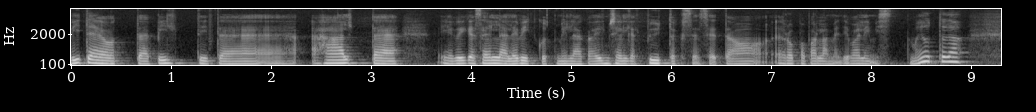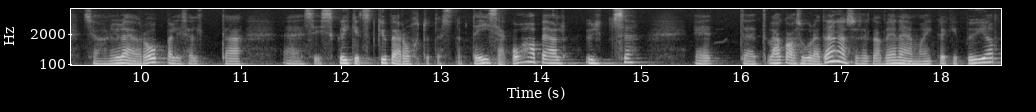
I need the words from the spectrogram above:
videote, piltide, häälte ja kõige selle levikut, millega ilmselgelt püütakse seda Euroopa Parlamendi valimist mõjutada. see on üle-euroopaliselt äh, siis kõikidest küberohtudest nagu teise koha peal üldse. et, et väga suure tõenäosusega Venemaa ikkagi püüab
